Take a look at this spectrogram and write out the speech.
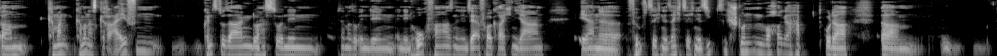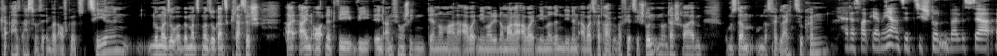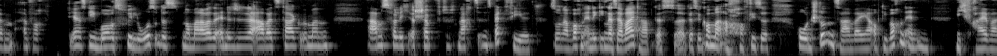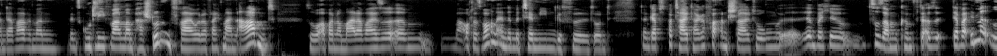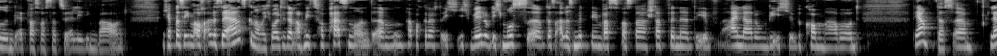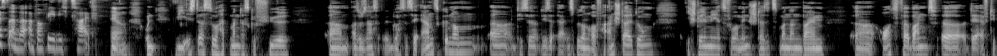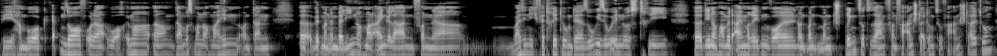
Ähm, kann man kann man das greifen? Könntest du sagen, du hast so in den ich sag mal so in den in den Hochphasen, in den sehr erfolgreichen Jahren eher eine 50, eine 60, eine 70 Stunden Woche gehabt oder ähm, hast, hast du das irgendwann aufgehört zu zählen? Nur mal so, wenn man es mal so ganz klassisch einordnet, wie, wie in Anführungsstrichen der normale Arbeitnehmer oder die normale Arbeitnehmerin, die einen Arbeitsvertrag über 40 Stunden unterschreiben, um es dann, um das vergleichen zu können? Ja, das waren eher mehr als 70 Stunden, weil es ja ähm, einfach, ja, es ging morgens früh los und das normalerweise endete der Arbeitstag, wenn man abends völlig erschöpft nachts ins Bett fiel. So und am Wochenende ging das ja weiter. Das, äh, deswegen kommt man auch auf diese hohen Stundenzahlen, weil ja auch die Wochenenden nicht frei waren. Da war, wenn man, wenn es gut lief, waren mal ein paar Stunden frei oder vielleicht mal einen Abend. So, aber normalerweise ähm, war auch das Wochenende mit Terminen gefüllt und dann gab es Parteitage, Veranstaltungen, äh, irgendwelche Zusammenkünfte. Also da war immer irgendetwas, was da zu erledigen war. Und ich habe das eben auch alles sehr ernst genommen. Ich wollte dann auch nichts verpassen und ähm, habe auch gedacht, ich, ich will und ich muss äh, das alles mitnehmen, was, was da stattfindet, die Einladungen, die ich bekommen habe. Und ja, das äh, lässt einem da einfach wenig Zeit. Ja, und wie ist das so? Hat man das Gefühl, ähm, also du hast, du hast es sehr ernst genommen, äh, diese, diese äh, insbesondere auf Veranstaltungen. Ich stelle mir jetzt vor, Mensch, da sitzt man dann beim äh, Ortsverband äh, der FDP Hamburg-Eppendorf oder wo auch immer, ähm, da muss man noch mal hin und dann äh, wird man in Berlin noch mal eingeladen von der weiß ich nicht, Vertretung der sowieso Industrie, äh, die nochmal mit einem reden wollen und man, man springt sozusagen von Veranstaltung zu Veranstaltung.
